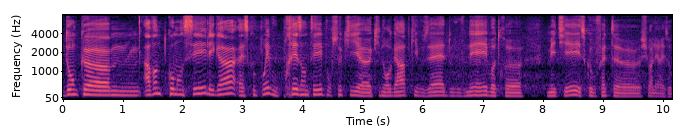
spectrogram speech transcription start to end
Donc, euh, avant de commencer, les gars, est-ce que vous pourriez vous présenter pour ceux qui, euh, qui nous regardent, qui vous êtes, d'où vous venez, votre euh, métier et ce que vous faites sur les réseaux?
